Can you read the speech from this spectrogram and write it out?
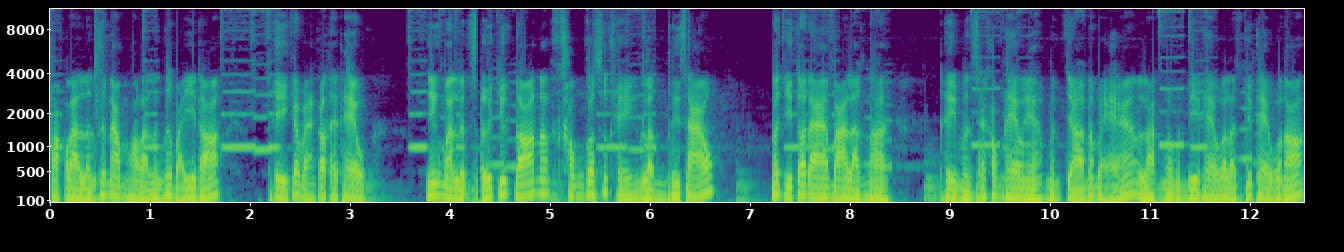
hoặc là lần thứ năm, hoặc là lần thứ bảy gì đó, thì các bạn có thể theo. Nhưng mà lịch sử trước đó nó không có xuất hiện lần thứ sáu. Nó chỉ tối đa ba lần thôi. Thì mình sẽ không theo nha. Mình chờ nó bẻ lệnh và mình đi theo cái lệnh tiếp theo của nó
